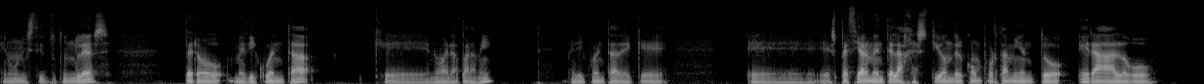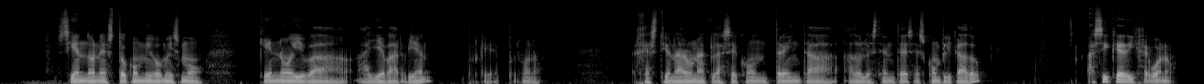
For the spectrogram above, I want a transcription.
en un instituto inglés, pero me di cuenta que no era para mí. Me di cuenta de que eh, especialmente la gestión del comportamiento era algo, siendo honesto conmigo mismo, que no iba a llevar bien, porque, pues bueno, gestionar una clase con 30 adolescentes es complicado. Así que dije, bueno,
